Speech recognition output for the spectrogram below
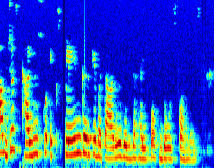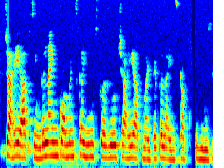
आप जस्ट खाली उसको एक्सप्लेन करके बता रहे हो with the help of those comments चाहे आप सिंगल लाइन कमेंट्स का यूज़ कर रहे हो, चाहे आप मल्टीपल लाइंस का यूज़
